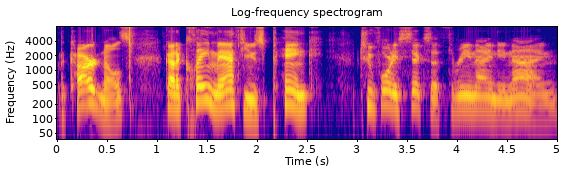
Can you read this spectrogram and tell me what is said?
the Cardinals. Got a Clay Matthews pink, 246 of 399.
